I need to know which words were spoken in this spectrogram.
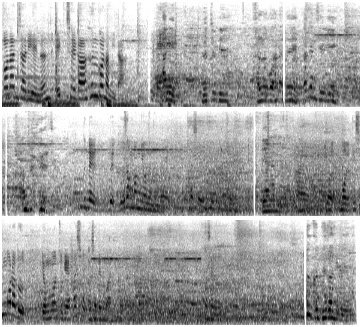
떠난 자리에는 액체가 흥건합니다. 아니 이쪽에 가려고 하는데 화장실이 안 보여가지고 근데 왜 노상방뇨는 근데 사실 미안합니다. 아 이거 뭐 이렇게 신고라도 영무원 쪽에 하시고 가셔야 되는 거 아닌가요? 선생님 또 급해가지고요.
